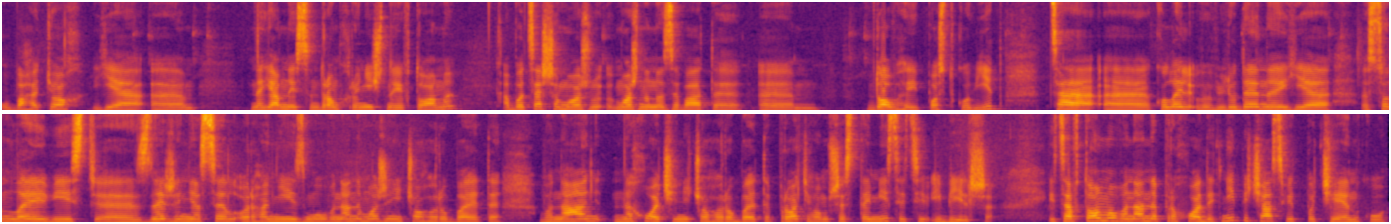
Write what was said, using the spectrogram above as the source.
У багатьох є е, наявний синдром хронічної втоми, або це ще можу, можна називати е, довгий постковід. Це е, коли в людини є сонливість, е, зниження сил організму, вона не може нічого робити, вона не хоче нічого робити протягом 6 місяців і більше. І ця втома вона не проходить ні під час відпочинку,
